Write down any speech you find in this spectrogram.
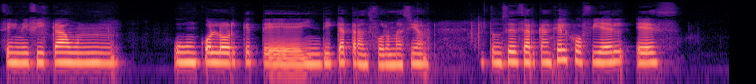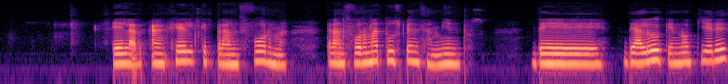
significa un, un color que te indica transformación. Entonces, Arcángel Jofiel es el arcángel que transforma, transforma tus pensamientos de, de algo que no quieres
